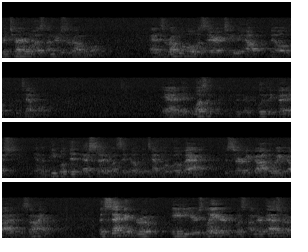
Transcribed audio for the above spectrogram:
return was under Zerubbabel. And Zerubbabel was there to help build the temple. And it wasn't completely finished. And the people didn't necessarily, once they built the temple, go back to serving God the way God had designed. The second group, 80 years later, was under Ezra.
